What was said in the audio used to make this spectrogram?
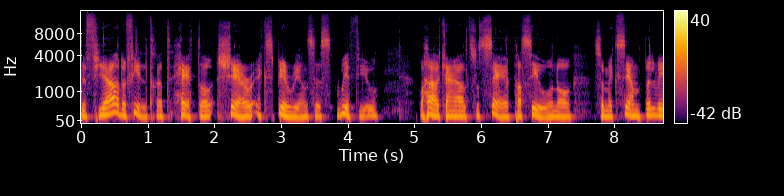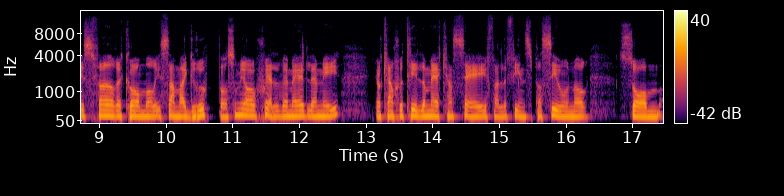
Det fjärde filtret heter Share experiences with you. Och här kan jag alltså se personer som exempelvis förekommer i samma grupper som jag själv är medlem i. Jag kanske till och med kan se ifall det finns personer som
